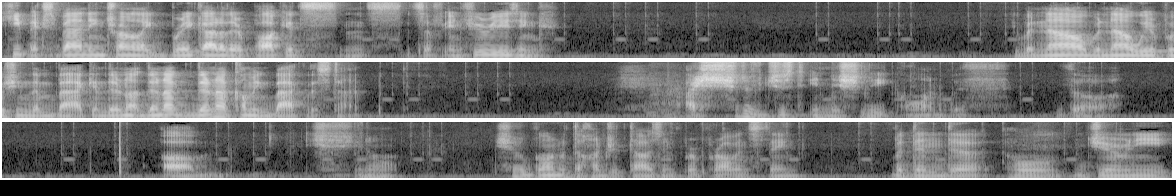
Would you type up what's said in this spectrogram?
Keep expanding, trying to like break out of their pockets, and it's it's infuriating. But now, but now we're pushing them back, and they're not, they're not, they're not coming back this time. I should have just initially gone with the, um, you know, should have gone with the hundred thousand per province thing, but then the whole Germany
